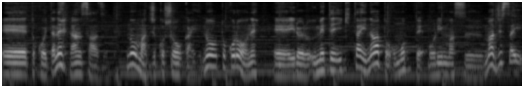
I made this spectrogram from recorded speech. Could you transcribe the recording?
えー、とこういったねランサーズの、まあ、自己紹介のところをね、えー、いろいろ埋めていきたいなと思っております。まあ実際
